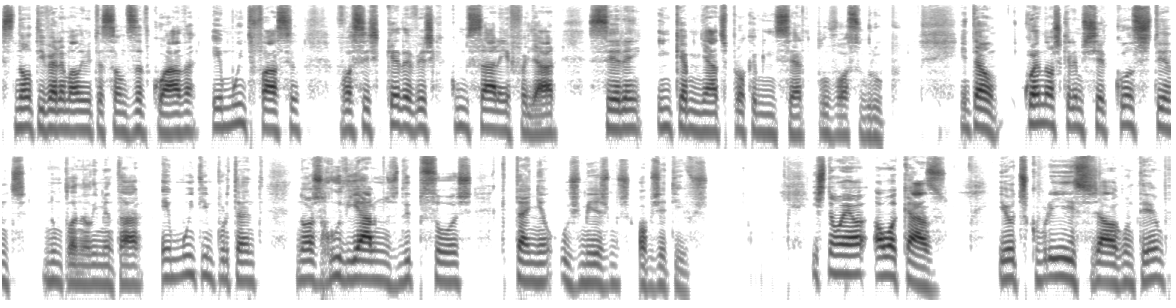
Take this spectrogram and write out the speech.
se não tiverem uma alimentação desadequada, é muito fácil vocês, cada vez que começarem a falhar, serem encaminhados para o caminho certo pelo vosso grupo. Então, quando nós queremos ser consistentes num plano alimentar, é muito importante nós rodearmos de pessoas que tenham os mesmos objetivos. Isto não é ao acaso. Eu descobri isso já há algum tempo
